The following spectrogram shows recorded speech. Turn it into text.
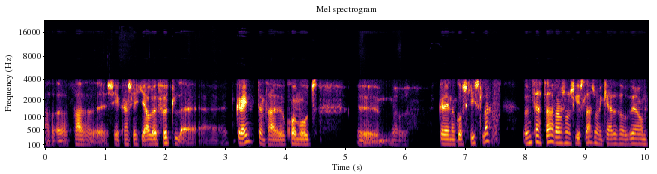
að það sé kannski ekki alveg full uh, greint en það hefur komið út um, greina góð skísla um þetta, rannsónskísla sem við gerðum þá við án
